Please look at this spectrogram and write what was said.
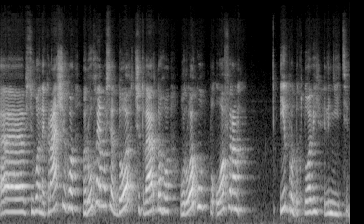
Е, всього найкращого. Рухаємося до четвертого уроку по оферам і продуктовій лінійці.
